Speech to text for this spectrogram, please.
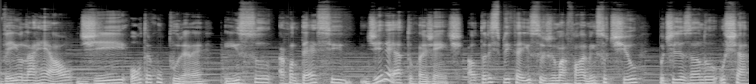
veio na real de outra cultura, né? E isso acontece direto com a gente. A autora explica isso de uma forma bem sutil, utilizando o chá,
